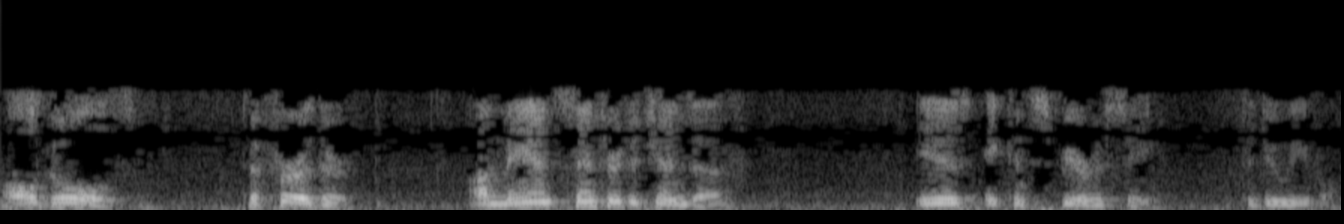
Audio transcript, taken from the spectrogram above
All goals to further a man centered agenda is a conspiracy to do evil.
